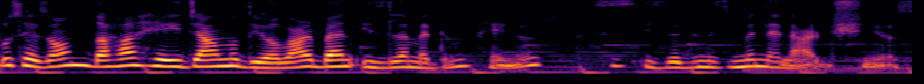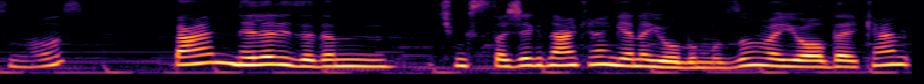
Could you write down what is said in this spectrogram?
bu sezon daha heyecanlı diyorlar. Ben izlemedim henüz. Siz izlediniz mi? Neler düşünüyorsunuz? Ben neler izledim? Çünkü staja giderken gene yolumuzun ve yoldayken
